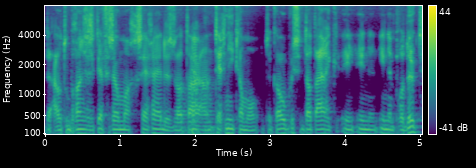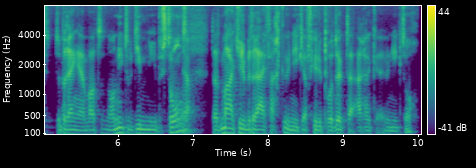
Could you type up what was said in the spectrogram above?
de autobranche, als ik het even zo mag zeggen, dus wat daar Ja. aan techniek allemaal te koop is, dat eigenlijk in, in, een, in een product te brengen wat nog niet op die manier bestond, Ja. dat maakt jullie bedrijf eigenlijk uniek, of jullie producten eigenlijk uniek, toch?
